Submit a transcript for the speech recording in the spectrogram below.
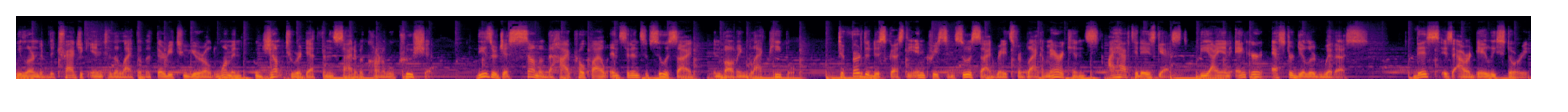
we learned of the tragic end to the life of a 32 year old woman who jumped to her death from the side of a Carnival cruise ship. These are just some of the high profile incidents of suicide involving Black people. To further discuss the increase in suicide rates for Black Americans, I have today's guest, BIN anchor Esther Dillard, with us. This is our daily story,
